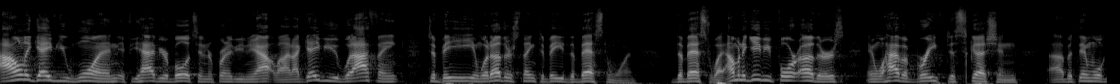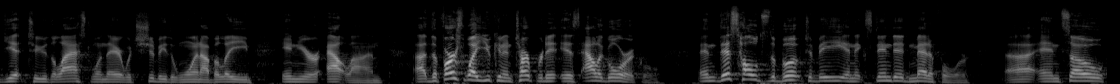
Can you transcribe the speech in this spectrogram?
I only gave you one if you have your bulletin in front of you in your outline. I gave you what I think to be and what others think to be the best one, the best way. I'm going to give you four others, and we'll have a brief discussion uh, but then we'll get to the last one there, which should be the one I believe in your outline. Uh, the first way you can interpret it is allegorical. And this holds the book to be an extended metaphor. Uh, and so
